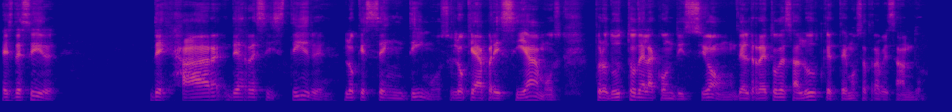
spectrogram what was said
Es decir, dejar de resistir lo que sentimos, lo que apreciamos, producto de la condición, del reto de salud que estemos atravesando.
